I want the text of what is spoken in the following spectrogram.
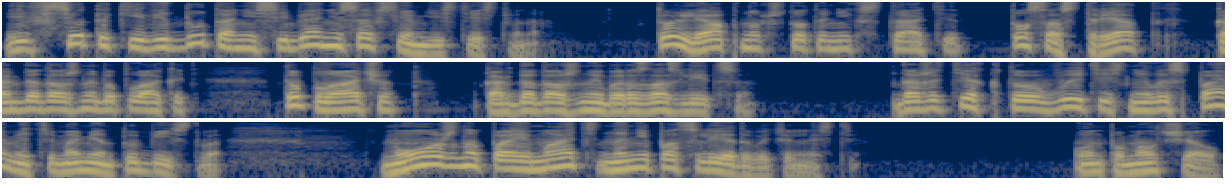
И все-таки ведут они себя не совсем естественно. То ляпнут что-то не кстати, то сострят, когда должны бы плакать, то плачут, когда должны бы разозлиться. Даже тех, кто вытеснил из памяти момент убийства, можно поймать на непоследовательности. Он помолчал.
